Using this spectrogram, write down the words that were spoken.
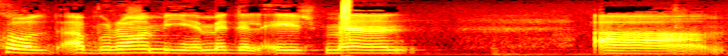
called Abu Rami, a middle aged man. Um,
